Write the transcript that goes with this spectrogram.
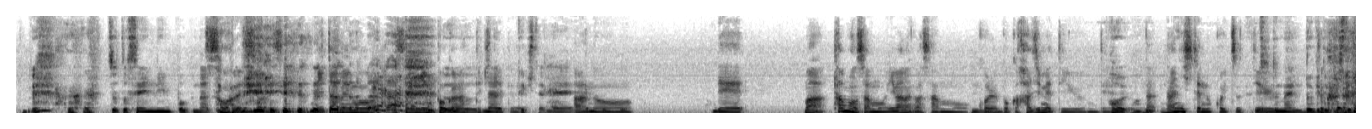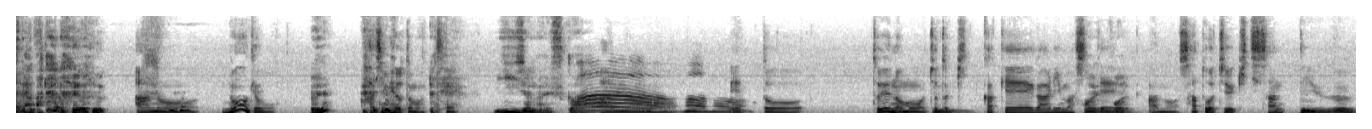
ちょっと仙人っぽくなってきて、そうです見た目も 仙人っぽくなってきてててきて、ね、あのでまあ、タモンさんも岩永さんも、これ僕初めて言うんで、うんな何してんのこいつっていう。ちょっと何ドキドキしてきた。あの、農業を始めようと思って。いいじゃないですか。あの、えっと、というのも、ちょっときっかけがありまして、うんはいはい、あの、佐藤忠吉さんっていう、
